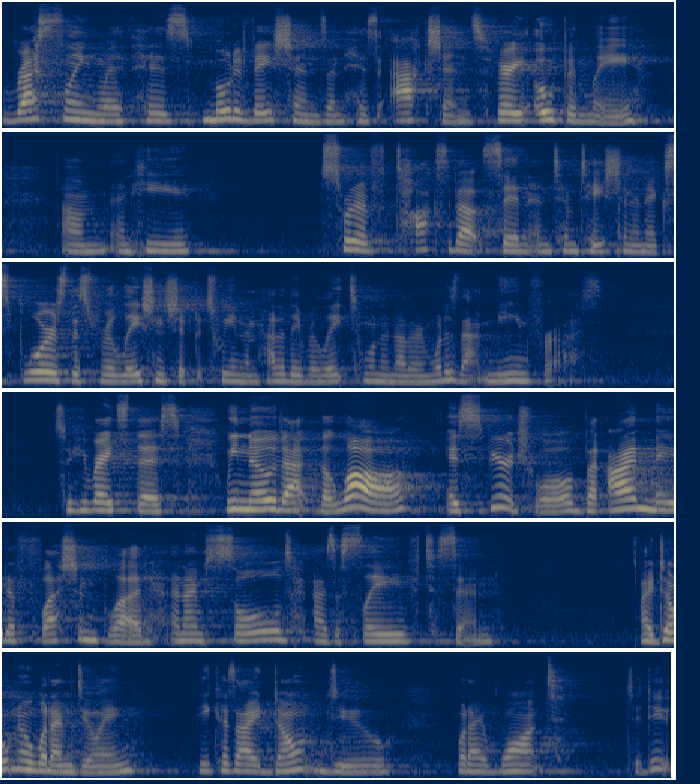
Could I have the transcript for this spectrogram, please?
wrestling with his motivations and his actions very openly. Um, and he sort of talks about sin and temptation and explores this relationship between them. How do they relate to one another? And what does that mean for us? So he writes this We know that the law is spiritual, but I'm made of flesh and blood, and I'm sold as a slave to sin. I don't know what I'm doing because I don't do what I want to do.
